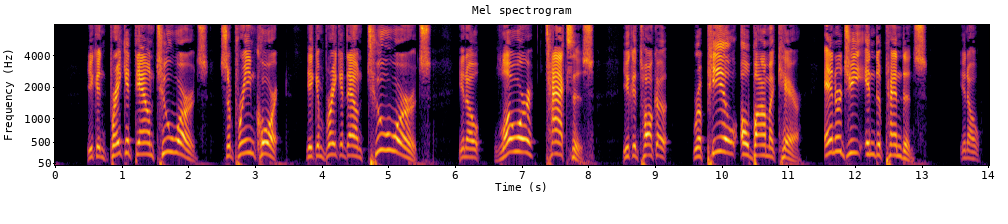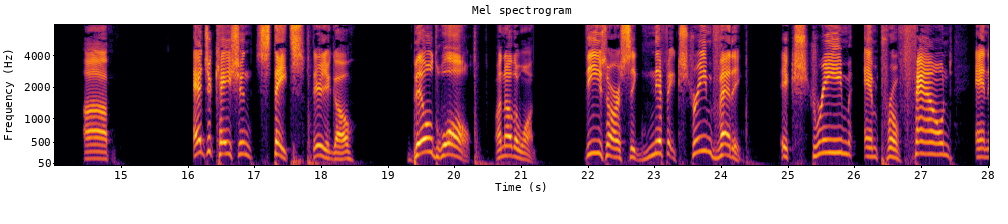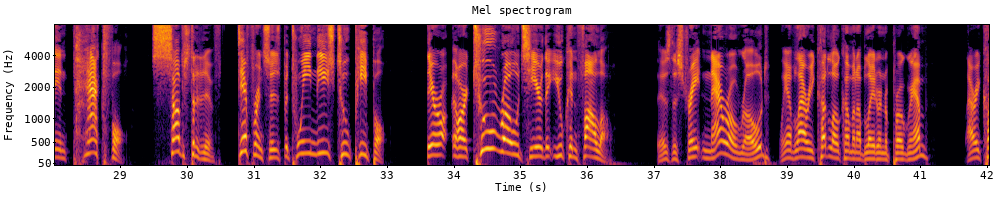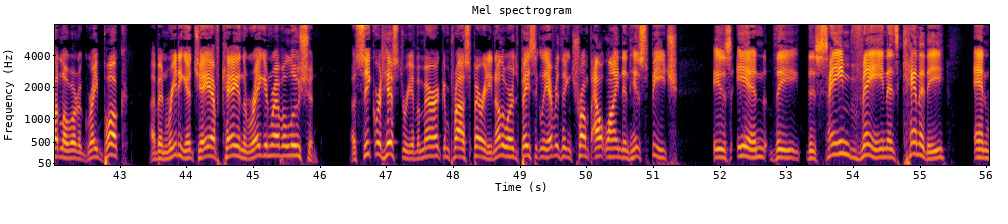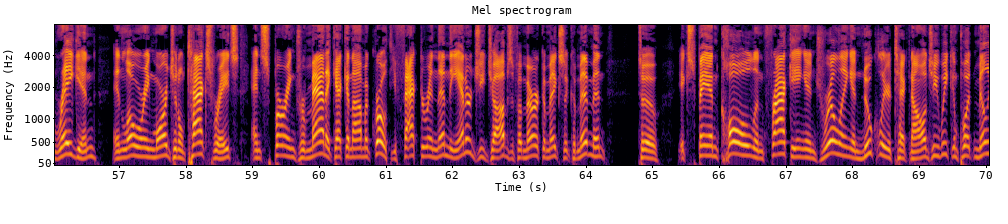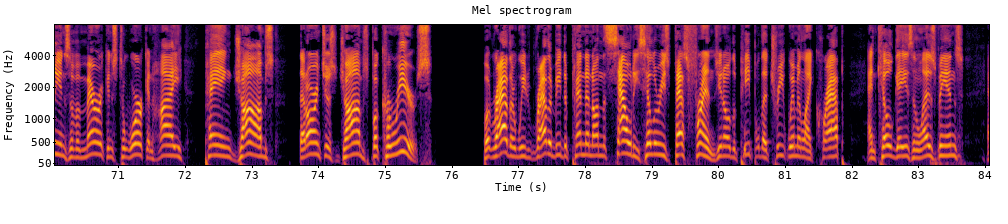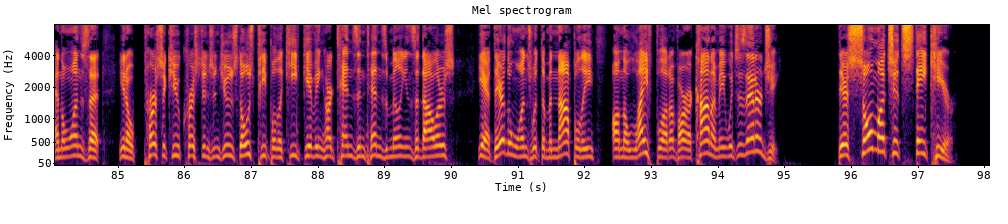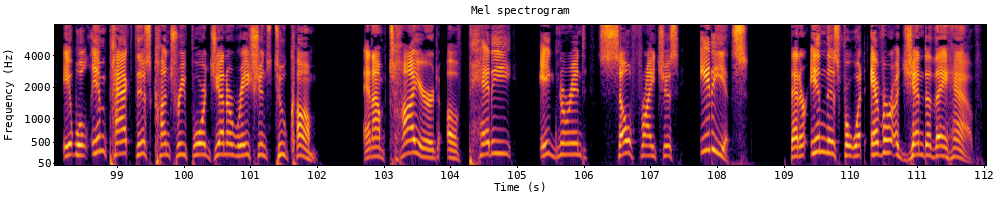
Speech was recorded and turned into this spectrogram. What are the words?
You can break it down two words Supreme Court. You can break it down two words, you know, lower taxes. You can talk a repeal Obamacare, energy independence, you know, uh, Education states. There you go. Build wall. Another one. These are significant, extreme vetting, extreme and profound and impactful substantive differences between these two people. There are two roads here that you can follow. There's the straight and narrow road. We have Larry Kudlow coming up later in the program. Larry Kudlow wrote a great book I've been reading it JFK and the Reagan Revolution, a secret history of American prosperity. In other words, basically everything Trump outlined in his speech is in the, the same vein as Kennedy and Reagan and lowering marginal tax rates and spurring dramatic economic growth. You factor in then the energy jobs if America makes a commitment to expand coal and fracking and drilling and nuclear technology, we can put millions of Americans to work in high paying jobs that aren't just jobs, but careers. But rather, we'd rather be dependent on the Saudis, Hillary's best friends, you know, the people that treat women like crap and kill gays and lesbians, and the ones that, you know, persecute Christians and Jews, those people that keep giving her tens and tens of millions of dollars. Yeah, they're the ones with the monopoly on the lifeblood of our economy, which is energy. There's so much at stake here. It will impact this country for generations to come. And I'm tired of petty, ignorant, self righteous idiots that are in this for whatever agenda they have.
